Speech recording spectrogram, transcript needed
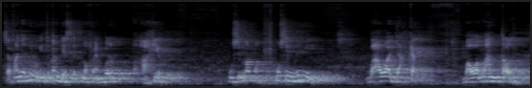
saya tanya dulu itu kan Desember November akhir musim apa musim dingin bawa jaket bawa mantel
